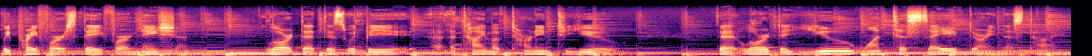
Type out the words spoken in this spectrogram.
We pray for our state, for our nation. Lord, that this would be a, a time of turning to you. That, Lord, that you want to save during this time.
